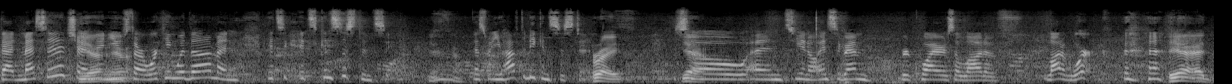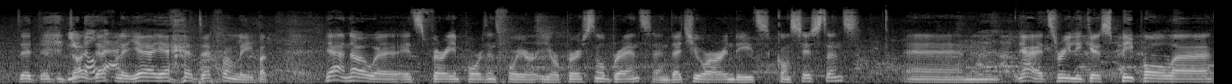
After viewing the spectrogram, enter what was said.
that message, and Yeah, then you yeah. start working with them, and it's it's consistency. Yeah. That's what you have to be consistent. Right. So and you know, Instagram requires a lot of a lot of work. Yeah, it, it, it You know that. definitely. Yeah, yeah, definitely. But yeah, no, uh, it's very important for your, your personal brand and that you are indeed consistent. And yeah, it really gives people. Uh,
